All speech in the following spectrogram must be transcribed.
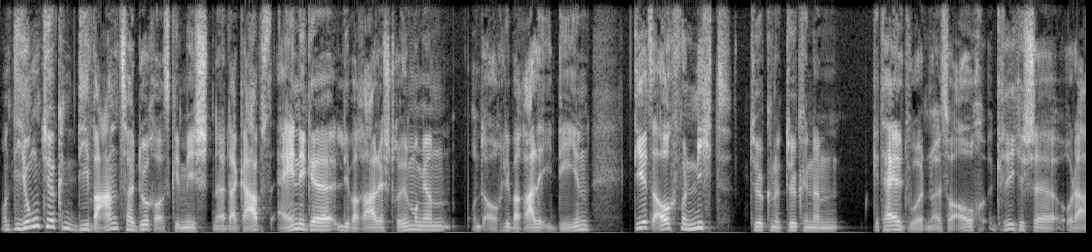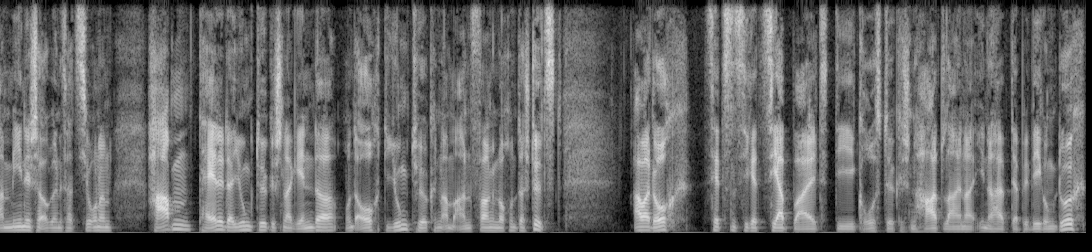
Und die Jungtürken, die waren zwar durchaus gemischt. Ne? Da gab es einige liberale Strömungen und auch liberale Ideen, die jetzt auch von Nicht-Türken und Türkinnen geteilt wurden. Also auch griechische oder armenische Organisationen haben Teile der jungtürkischen Agenda und auch die Jungtürken am Anfang noch unterstützt. Aber doch setzten sich jetzt sehr bald die großtürkischen Hardliner innerhalb der Bewegung durch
